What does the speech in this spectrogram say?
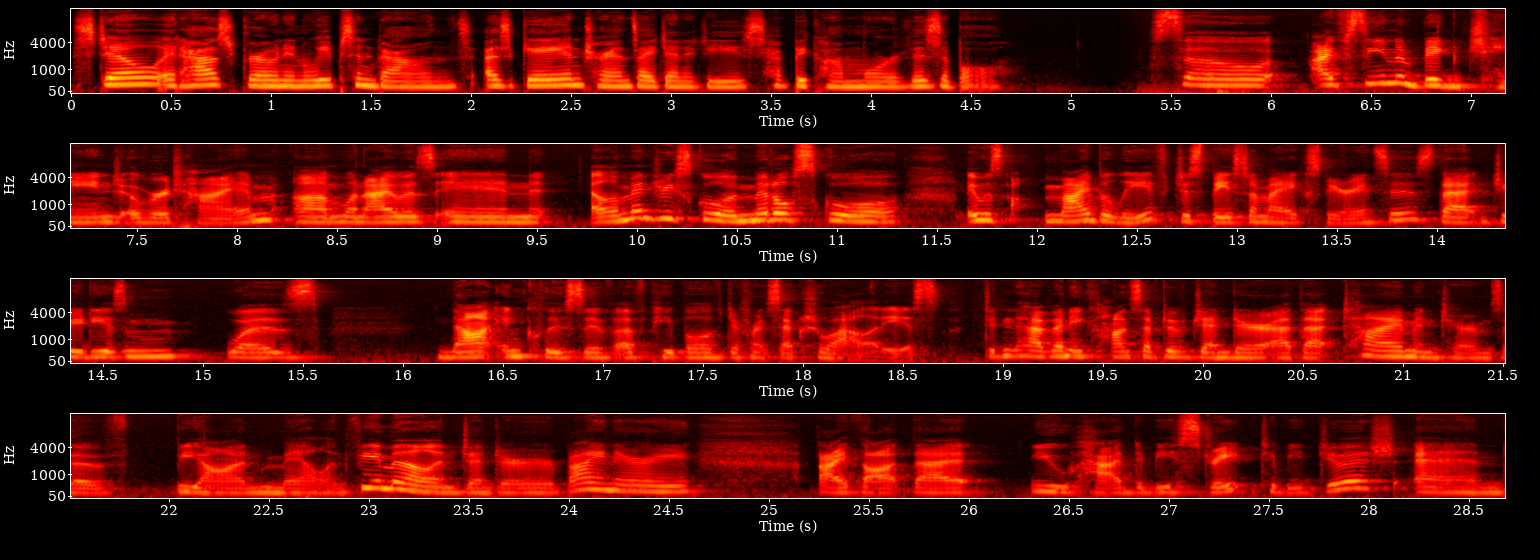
Still, it has grown in leaps and bounds as gay and trans identities have become more visible. So, I've seen a big change over time. Um, when I was in elementary school and middle school, it was my belief, just based on my experiences, that Judaism was not inclusive of people of different sexualities. Didn't have any concept of gender at that time in terms of beyond male and female and gender binary. I thought that you had to be straight to be Jewish, and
